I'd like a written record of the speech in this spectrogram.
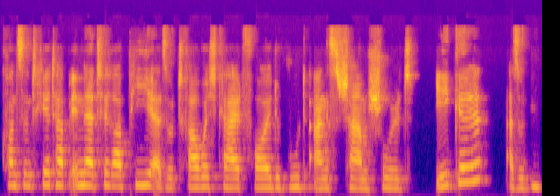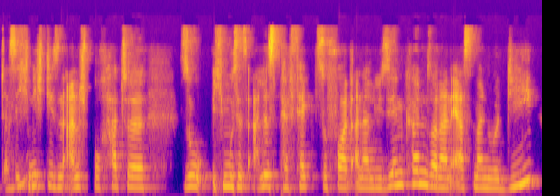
konzentriert habe in der Therapie, also Traurigkeit, Freude, Wut, Angst, Scham, Schuld, Ekel. Also, dass ich mhm. nicht diesen Anspruch hatte, so, ich muss jetzt alles perfekt sofort analysieren können, sondern erstmal nur die.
